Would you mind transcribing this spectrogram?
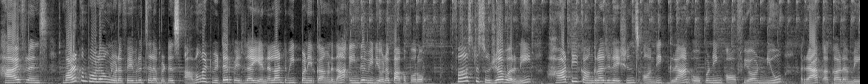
ஹாய் ஃப்ரெண்ட்ஸ் வழக்கம் போல் உங்களோட ஃபேவரட் செலிபிரிட்டிஸ் அவங்க ட்விட்டர் பேஜில் என்னெல்லாம் ட்வீட் பண்ணியிருக்காங்கன்னு தான் இந்த வீடியோவில் பார்க்க போகிறோம் first Suja Varunee hearty congratulations on the grand opening of your new rec academy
